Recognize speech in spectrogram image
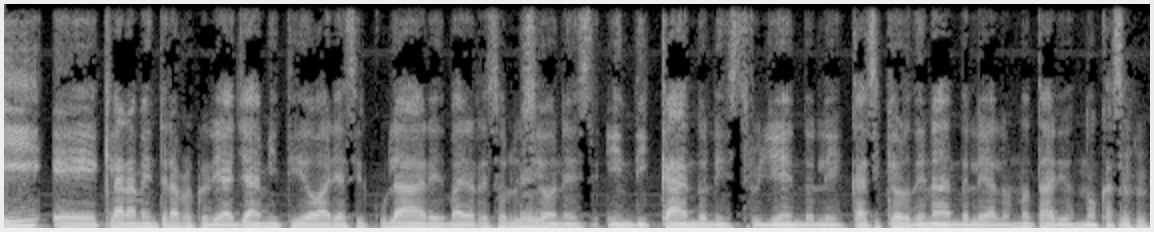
Y eh, claramente la Procuraduría ya ha emitido varias circulares, varias resoluciones, indicándole, instruyéndole, casi que ordenándole a los notarios no casar.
